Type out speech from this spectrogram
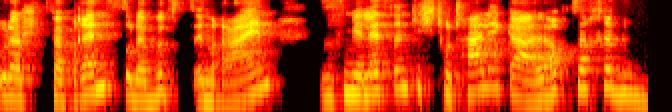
oder verbrennst oder wirfst es in rein. Das ist mir letztendlich total egal. Hauptsache, du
